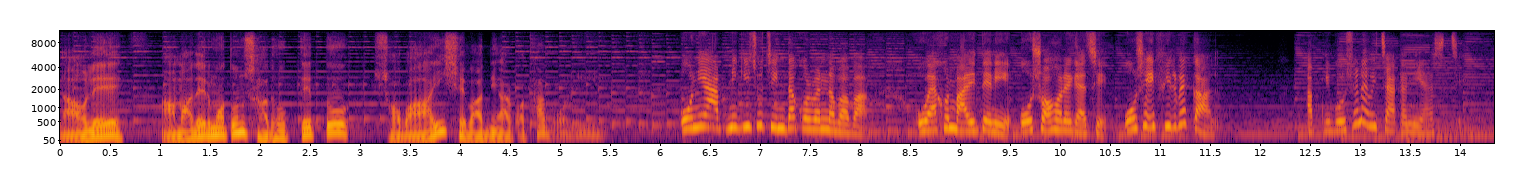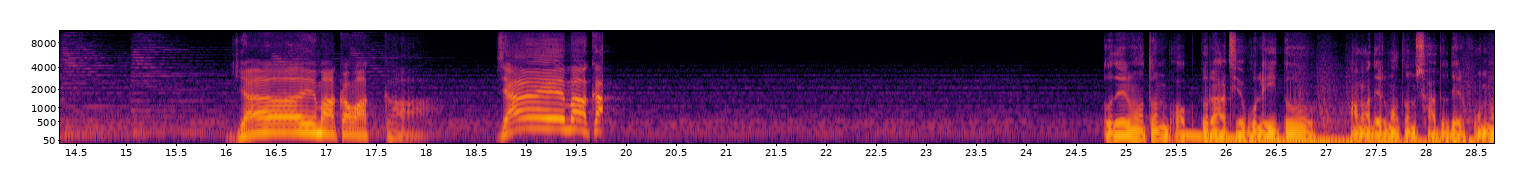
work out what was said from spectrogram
না হলে আমাদের মতন সাধকদের তো সবাই সেবা নেওয়ার কথা বলে। ও নিয়ে আপনি কিছু চিন্তা করবেন না বাবা। ও এখন বাড়িতে নেই ও শহরে গেছে। ও সেই ফিরবে কাল। আপনি বসুন আমি চাটা নিয়ে আসছি। জয় মা কামাক্কা। জয় মা কা তোদের মতন ভক্তরা আছে বলেই তো আমাদের মতন সাধুদের কোনো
